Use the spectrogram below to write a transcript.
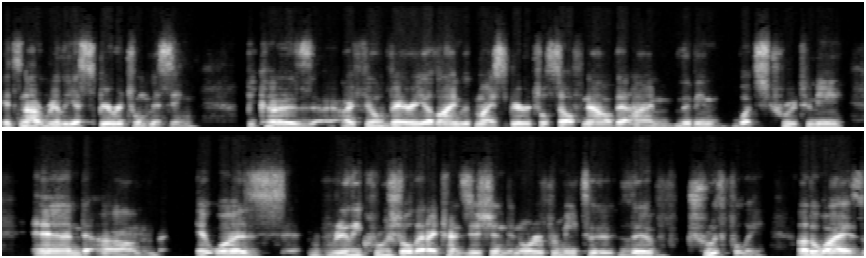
it's not really a spiritual missing because I feel very aligned with my spiritual self now that I'm living what's true to me. And um, it was really crucial that I transitioned in order for me to live truthfully. Otherwise,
